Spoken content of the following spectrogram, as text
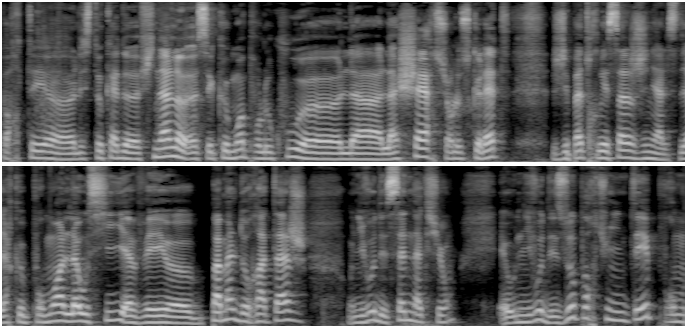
porter euh, les stockades finales, c'est que moi pour le coup, la, la, chair sur le squelette, j'ai pas trouvé ça génial. C'est-à-dire que pour moi, là aussi, il y avait pas mal de ratages au niveau des scènes d'action et au niveau des opportunités pour me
